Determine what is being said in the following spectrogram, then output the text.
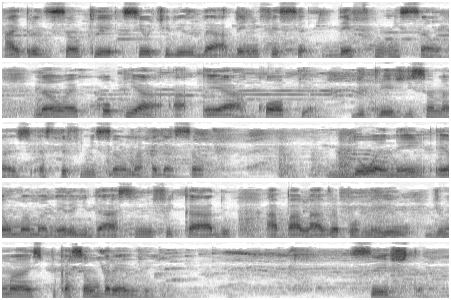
a introdução que se utiliza da definição não é copiar, é a cópia de três dicionários. Essa definição na redação do Enem é uma maneira de dar significado à palavra por meio de uma explicação breve. Sexta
